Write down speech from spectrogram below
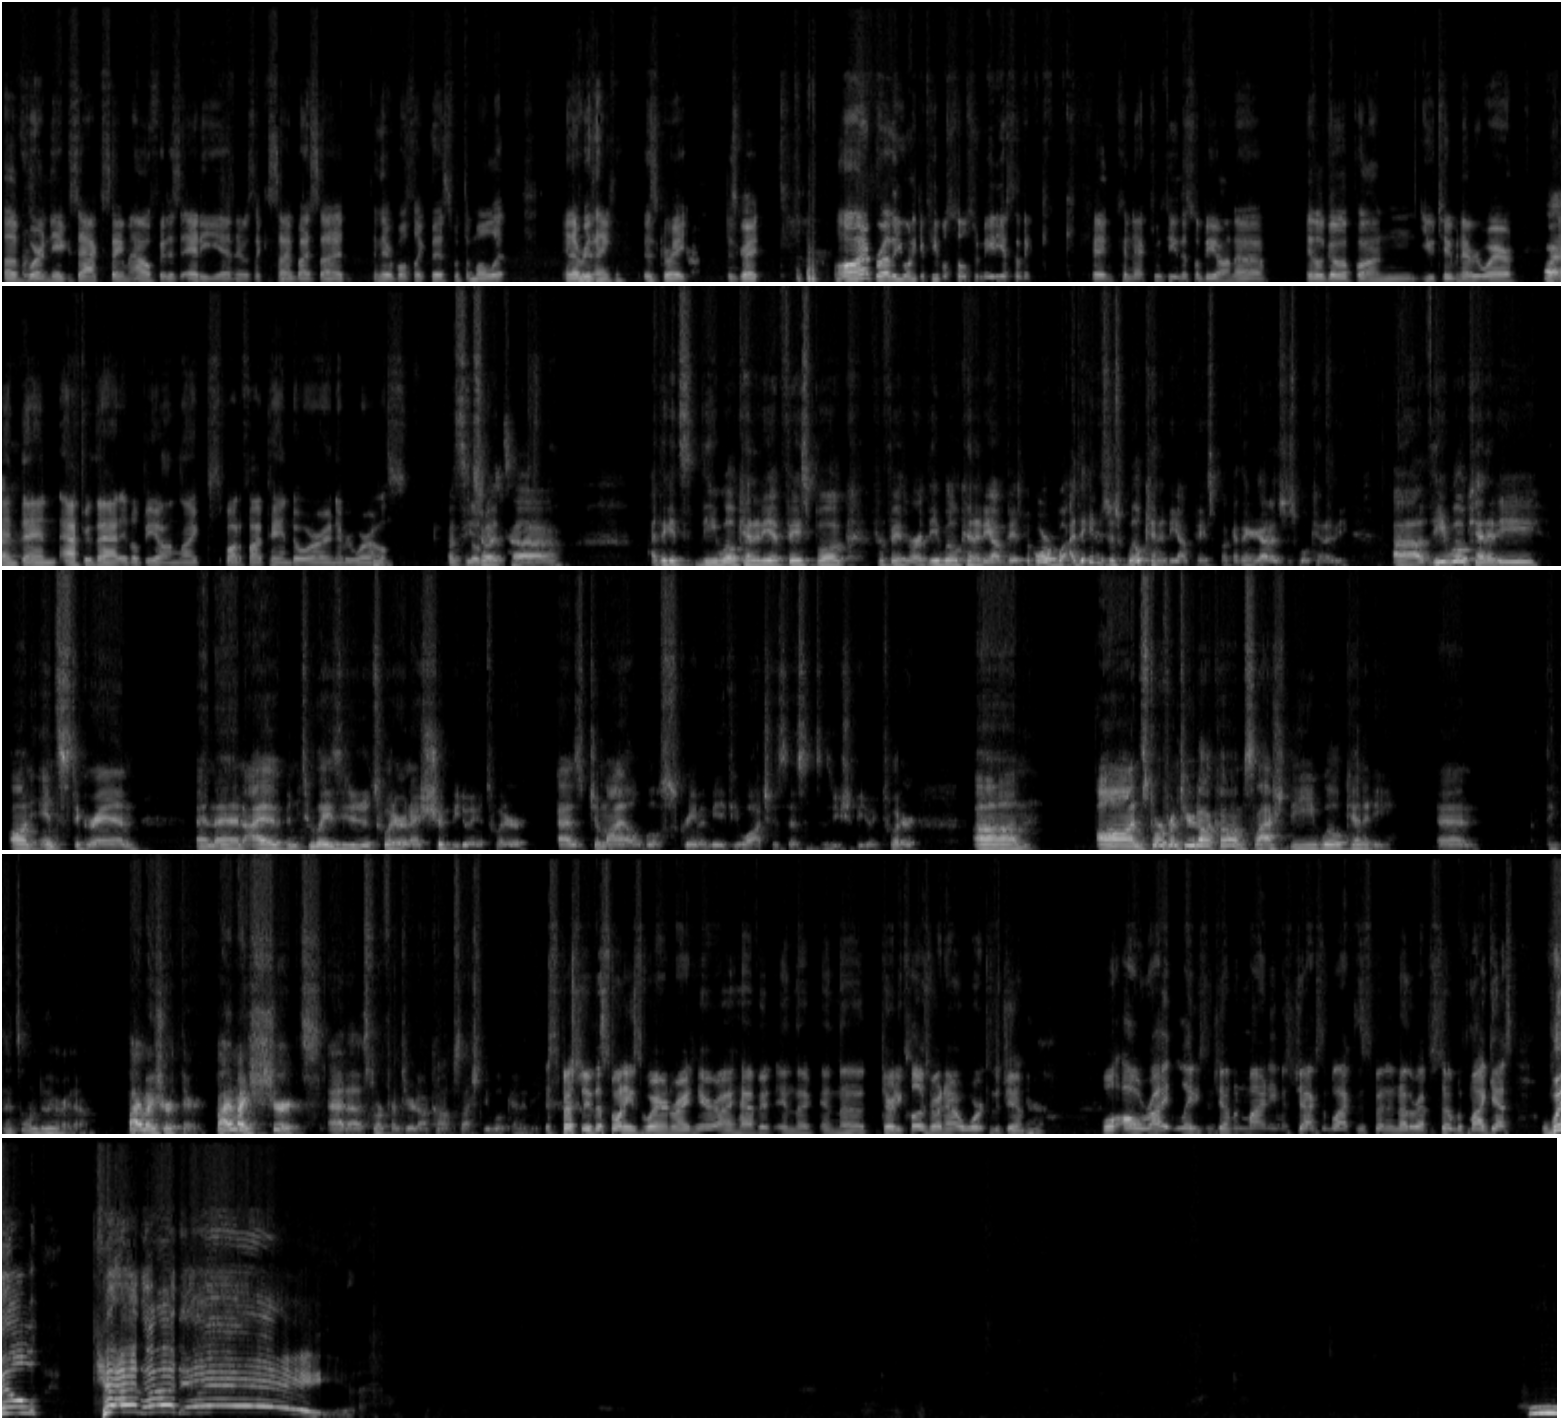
of wearing the exact same outfit as Eddie, and it was like a side by side, and they were both like this with the mullet and mm-hmm. everything. Mm-hmm. It was great. Was great. All right, brother. You want to give people social media so they c- can connect with you? This will be on uh it'll go up on YouTube and everywhere. Right. And then after that, it'll be on like Spotify, Pandora, and everywhere hmm. else. Let's see. So, so it's uh, I think it's the Will Kennedy at Facebook for Facebook, or the Will Kennedy on Facebook, or I think it is just Will Kennedy on Facebook. I think I got it as just Will Kennedy. Uh, the Will Kennedy on Instagram, and then I have been too lazy to do Twitter, and I should be doing a Twitter. As Jamile will scream at me if he watches this and says you should be doing Twitter. Um, on storefrontier.com slash the Will Kennedy. And I think that's all I'm doing right now. Buy my shirt there. Buy my shirts at uh, storefrontier.com slash the Will Kennedy. Especially this one he's wearing right here. I have it in the in the dirty clothes right now. Wore it to the gym. Yeah. Well, all right, ladies and gentlemen, my name is Jackson Black. This has been another episode with my guest, Will Kennedy. Whoo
